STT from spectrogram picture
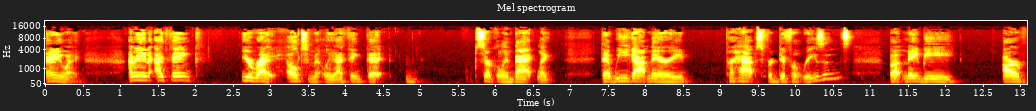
anyway, I mean, I think you're right. Ultimately, I think that circling back, like that we got married, perhaps for different reasons, but maybe our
